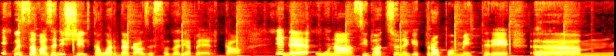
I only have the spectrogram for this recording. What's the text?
e questa fase di scelta, guarda caso, è stata riaperta. Ed è una situazione che però può mettere ehm,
